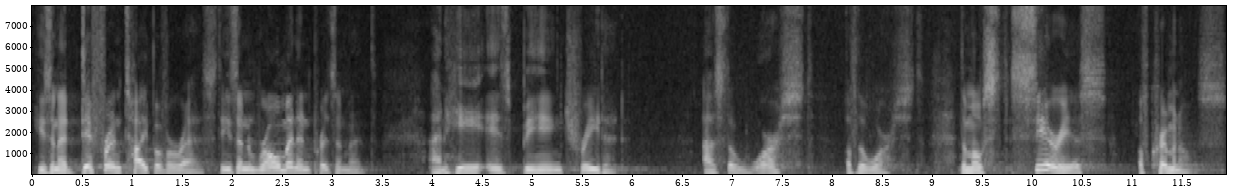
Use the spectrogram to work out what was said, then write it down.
He's in a different type of arrest, he's in Roman imprisonment, and he is being treated as the worst of the worst the most serious of criminals.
